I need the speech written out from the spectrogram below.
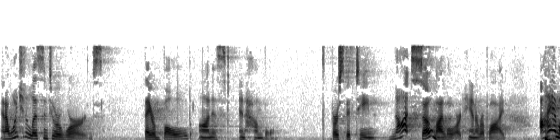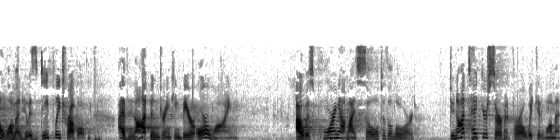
And I want you to listen to her words. They are bold, honest, and humble. Verse 15, Not so, my lord, Hannah replied. I am a woman who is deeply troubled. I have not been drinking beer or wine. I was pouring out my soul to the Lord. Do not take your servant for a wicked woman.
